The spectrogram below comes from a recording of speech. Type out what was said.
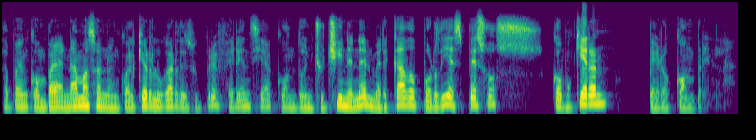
La pueden comprar en Amazon o en cualquier lugar de su preferencia con Don Chuchín en el mercado por 10 pesos, como quieran, pero cómprenla.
